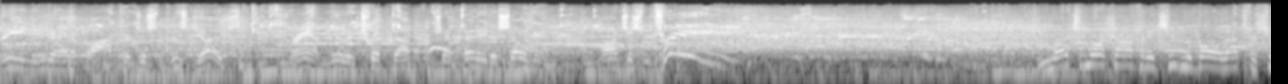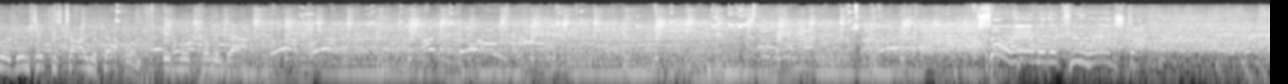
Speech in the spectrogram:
Green either had it blocked or just misjudged. Graham nearly tripped up. Champagnie to Sochan. Launches from three. Much more confident shooting the ball, that's for sure. Didn't take his time with that one. Good look coming back. two-hand stop.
